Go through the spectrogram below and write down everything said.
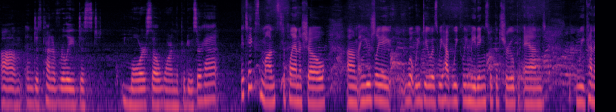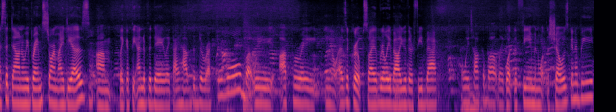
um, and just kind of really just more so worn the producer hat. It takes months to plan a show. Um, and usually, what we do is we have weekly meetings with the troupe and we kind of sit down and we brainstorm ideas. Um, like at the end of the day, like I have the director role, but we operate, you know, as a group. So I really value their feedback. And we talk about like what the theme and what the show is going to be,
